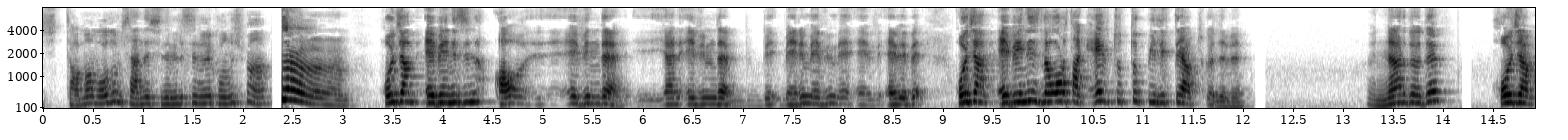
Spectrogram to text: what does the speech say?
Şş, tamam oğlum sen de sinirli sinirli konuşma. Hocam ebenizin evinde yani evimde Be- benim evim ev, ev, ev- ebe- Hocam ebenizle ortak ev tuttuk birlikte yaptık ödevi. E, Nerede ödev? Hocam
